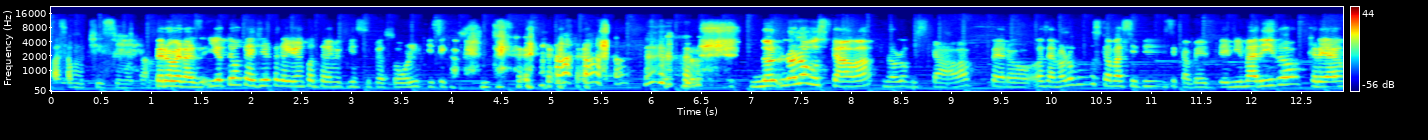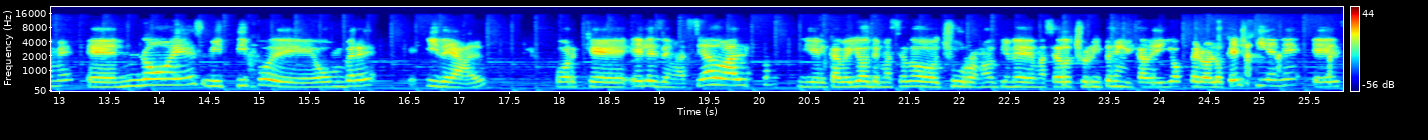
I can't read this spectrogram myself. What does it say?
Pasa muchísimo también. Pero verás, yo tengo que decirte que yo encontré mi príncipe azul físicamente. no, no, lo buscaba, no lo buscaba, pero, o sea, no lo buscaba así físicamente. Mi marido, créanme, eh, no es mi tipo de hombre ideal porque él es demasiado alto y el cabello demasiado churro, ¿no? Tiene demasiados churritos en el cabello, pero lo que él tiene es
